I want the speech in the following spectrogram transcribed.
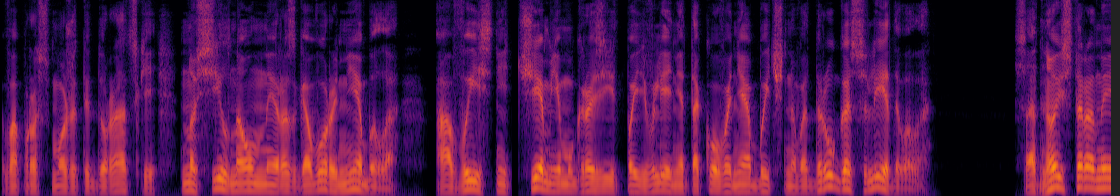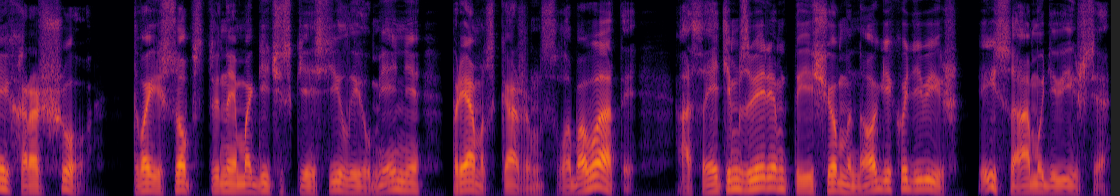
Вопрос, может, и дурацкий, но сил на умные разговоры не было — а выяснить, чем ему грозит появление такого необычного друга, следовало. С одной стороны, хорошо. Твои собственные магические силы и умения, прямо скажем, слабоваты, а с этим зверем ты еще многих удивишь и сам удивишься.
